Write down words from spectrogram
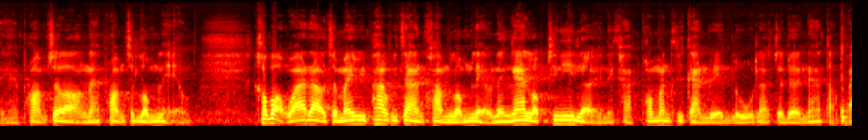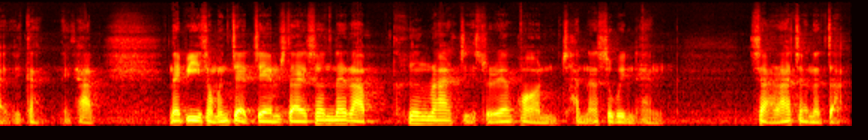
นะพร้อมจะลองนะพร้อมจะล้มเหลวเขาบอกว่าเราจะไม่วิพากษ์วิจารณ์ความล้มเหลวในแง่ลบที่นี่เลยนะครับเพราะมันคือการเรียนรู้เราจะเดินหน้าต่อไปด้วยกันนะครับในปี 2007 เจมส์ไดสันได้รับเครื่องราชอิสริยาภรณ์ชั้นอัศวินแห่งสหราชอาณาจักร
